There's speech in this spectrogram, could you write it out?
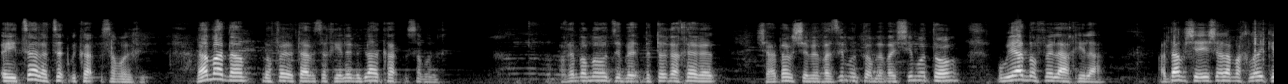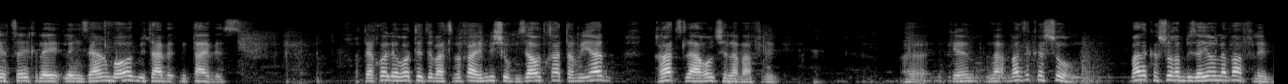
עצה לצאת מקטנוס המויכין. למה אדם נופל לתאוויס אכילה? בגלל קטנוס המויכין. הרב אומר את זה ב- בתיאוריה אחרת, שאדם שמבזים אותו, מביישים אותו, הוא מיד נופל לאכילה. אדם שיש עליו מחלוקת צריך להיזהר מאוד מטייב- מטייבס. אתה יכול לראות את זה בעצמך, אם מישהו ביזה אותך, אתה מיד רץ לארון של הוואפלים. אה, כן? מה זה קשור? מה זה קשור הביזיון לוואפלים?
